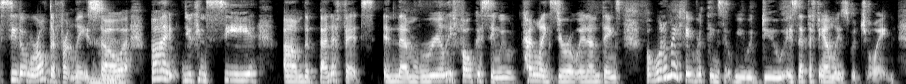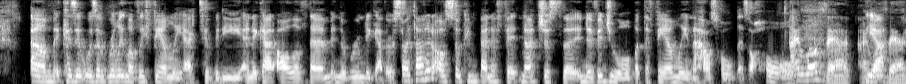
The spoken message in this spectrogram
see the world differently mm-hmm. so but you can see um, the benefits in them really focusing we would kind of like zero in on things but one of my favorite things that we would do is that the families would join um, because it was a really lovely family activity and it got all of them in the room together. So I thought it also can benefit not just the individual, but the family and the household as a whole. I love that. I yeah. love that.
